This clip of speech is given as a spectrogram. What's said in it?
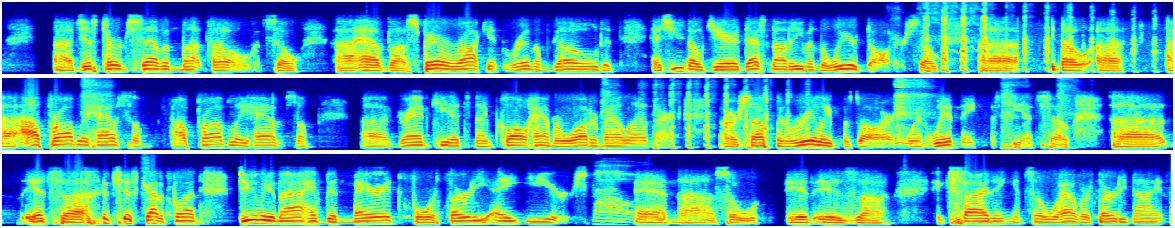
uh, just turned seven months old. So I have uh, Sparrow Rocket, Rhythm Gold, and as you know, Jared, that's not even the weird daughter. So, uh, you know, uh, uh, I'll probably have some. I'll probably have some uh, grandkids named Clawhammer Watermelon or or something really bizarre when Whitney was kids. So uh, it's uh, just kind of fun. Julie and I have been married for 38 years. Wow! And uh, so it is uh, exciting, and so we'll have our 39th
